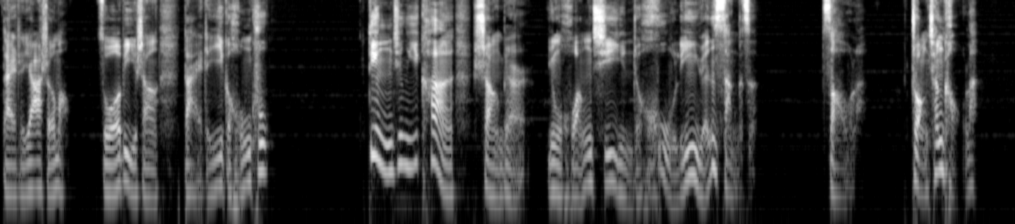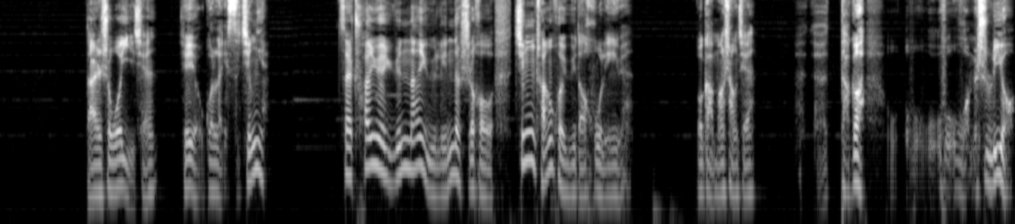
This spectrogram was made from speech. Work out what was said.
戴着鸭舌帽，左臂上戴着一个红箍。定睛一看，上边用黄漆印着“护林员”三个字。糟了，撞枪口了。但是我以前也有过类似经验，在穿越云南雨林的时候，经常会遇到护林员。我赶忙上前：“呃，大哥，我我我们是驴友，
